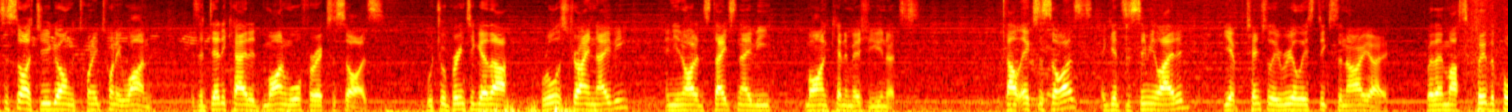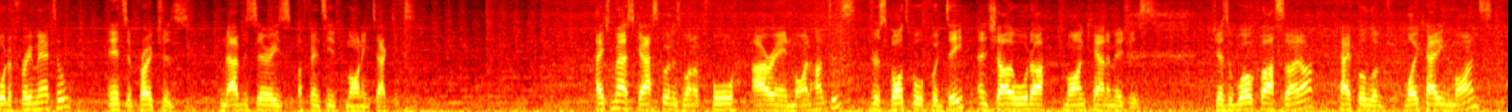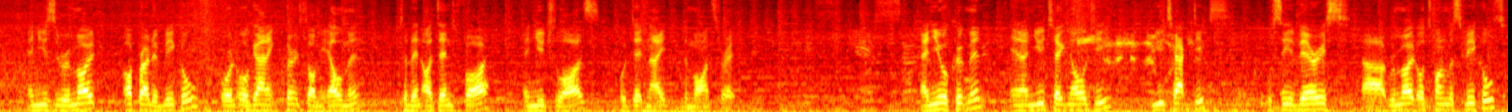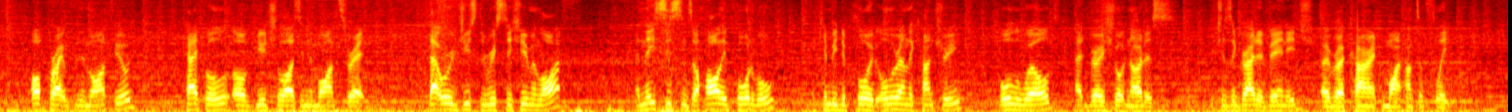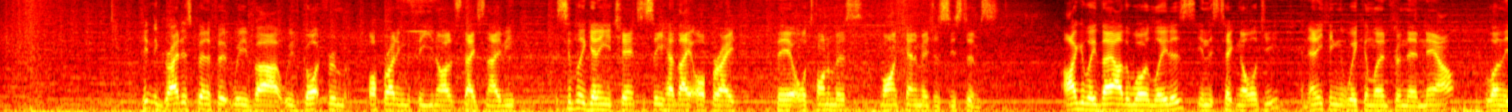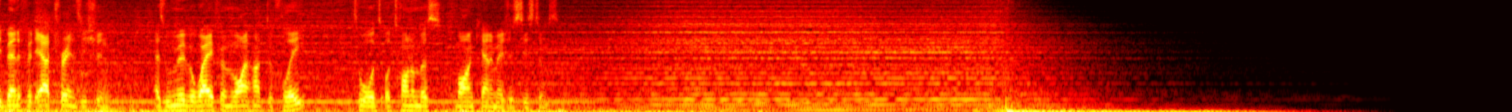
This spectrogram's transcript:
Exercise Dugong 2021 is a dedicated mine warfare exercise which will bring together Royal Australian Navy and United States Navy mine countermeasure units. They'll exercise against a simulated yet potentially realistic scenario where they must clear the port of Fremantle and its approaches from adversaries' offensive mining tactics. HMAS Gascoyne is one of four RAN mine hunters responsible for deep and shallow water mine countermeasures. She has a world-class sonar capable of locating the mines and uses a remote operated vehicle or an organic clearance bombing element to then identify and neutralise or detonate the mine threat. Our new equipment and our new technology, new tactics, will see various uh, remote autonomous vehicles operate within the minefield capable of neutralising the mine threat. That will reduce the risk to human life and these systems are highly portable and can be deployed all around the country, all the world at very short notice, which is a great advantage over our current mine hunter fleet. I think the greatest benefit we've, uh, we've got from operating with the United States Navy is simply getting a chance to see how they operate their autonomous mine countermeasure systems. Arguably they are the world leaders in this technology and anything that we can learn from them now will only benefit our transition as we move away from mine hunter fleet towards autonomous mine countermeasure systems.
